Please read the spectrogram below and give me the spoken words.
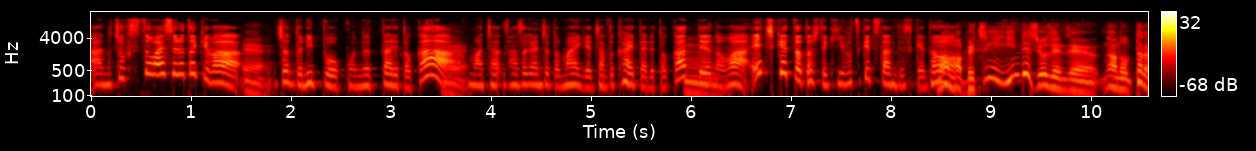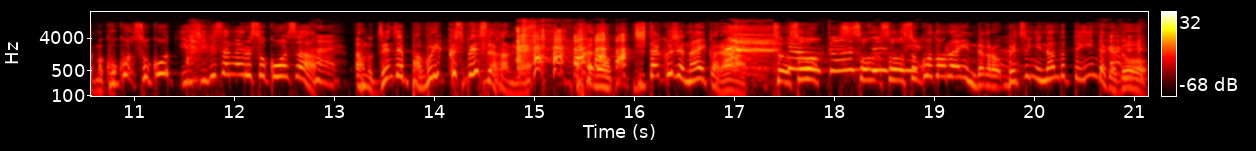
あの、直接お会いするときは、ええ。ちょっとリップをこう塗ったりとか、ええ。まあ、ちゃさすがにちょっと眉毛ちゃんと描いたりとかっていうのは、エチケットとして気をつけてたんですけど、まあまあ別にいいんですよ全然。あのただまあここ そこ日比さんがいるそこはさ、はい。あの全然パブリックスペースだからね。あの自宅じゃないからそそのそそそこのラインだから別に何だっていいんだけど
